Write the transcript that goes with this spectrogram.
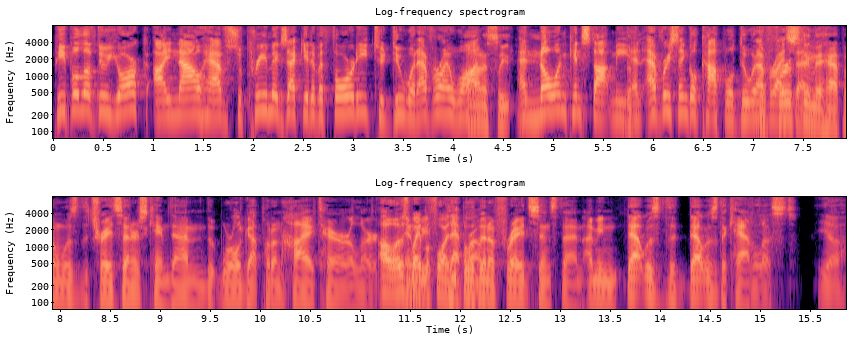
"People of New York, I now have supreme executive authority to do whatever I want. Honestly, and no one can stop me, and every single cop will do whatever I say." The first thing that happened was the trade centers came down and the world got put on high terror alert. Oh, it was And way before that, People have been afraid since then. I mean, that was the that was the catalyst. Yeah.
